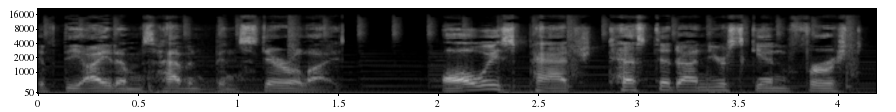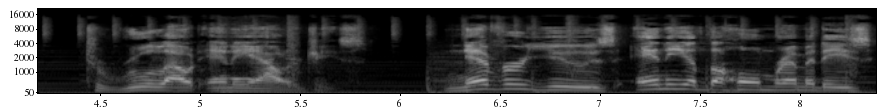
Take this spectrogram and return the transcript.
if the items haven't been sterilized. Always patch tested on your skin first to rule out any allergies. Never use any of the home remedies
